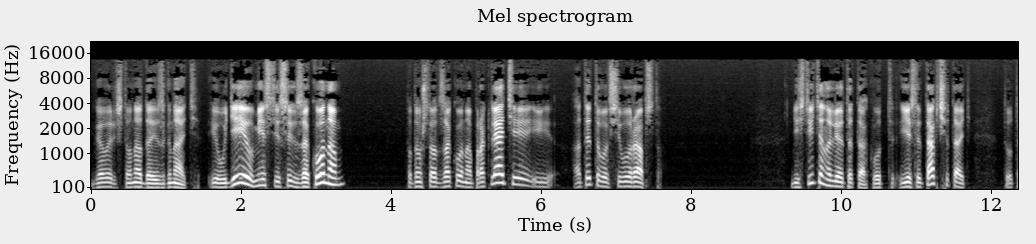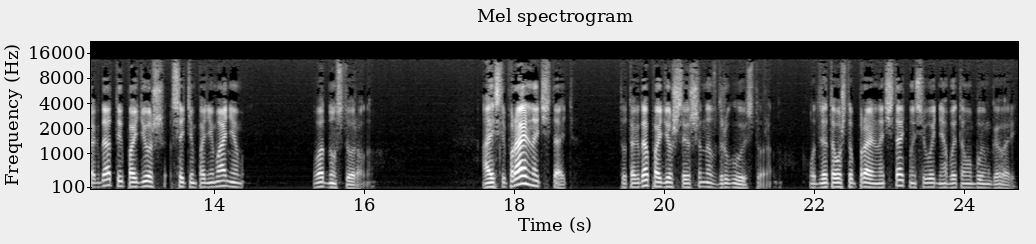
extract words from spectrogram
говорит, что надо изгнать иудеев вместе с их законом, потому что от закона проклятие и от этого всего рабство. Действительно ли это так? Вот если так читать, то тогда ты пойдешь с этим пониманием в одну сторону. А если правильно читать, то тогда пойдешь совершенно в другую сторону. Вот для того, чтобы правильно читать, мы сегодня об этом и будем говорить.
